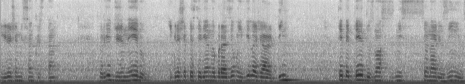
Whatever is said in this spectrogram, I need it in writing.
Igreja Missão Cristã. Rio de Janeiro, Igreja Presbiteriana no Brasil em Vila Jardim, TBT dos nossos missionáriozinhos,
